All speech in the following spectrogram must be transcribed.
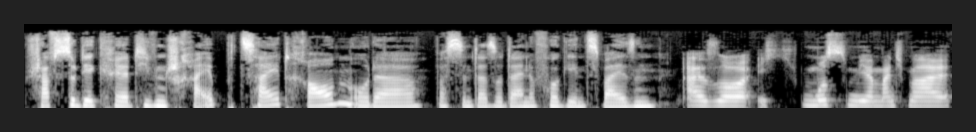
schaffst du dir kreativen Schreibzeitraum oder was sind da so deine Vorgehensweisen? Also ich muss mir manchmal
